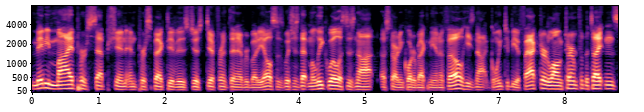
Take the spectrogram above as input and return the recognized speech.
maybe my perception and perspective is just different than everybody else's, which is that Malik Willis is not a starting quarterback in the NFL. He's not going to be a factor long term for the Titans.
